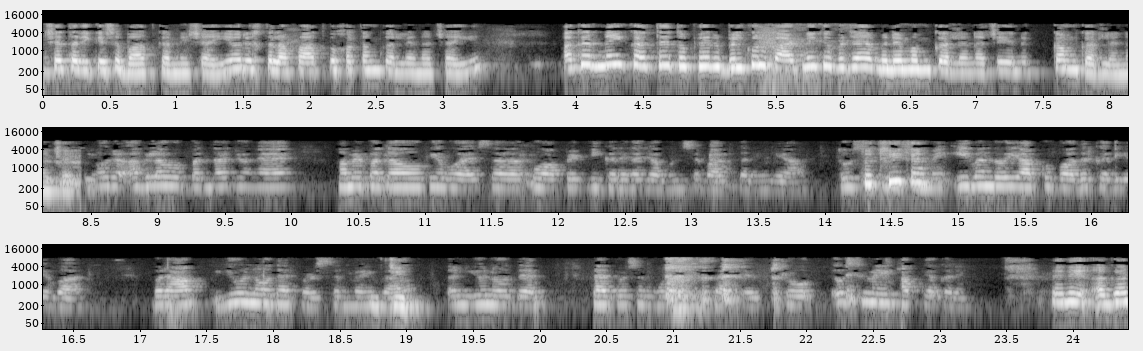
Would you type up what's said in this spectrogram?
اچھے طریقے سے بات کرنی چاہیے اور اختلافات کو ختم کر لینا چاہیے۔ اگر نہیں کرتے تو پھر بالکل کاٹنے کے بجائے منیمم کر لینا چاہیے یعنی کم کر لینا چاہیے۔ اور اگلا وہ بندہ جو ہے ہمیں پتا ہو کہ وہ ایسا کوآپریٹ نہیں کرے گا جب ان سے بات کریں گے آپ۔ تو ٹھیک ہے۔ ایون دو یہ آپ کو بادر کریے بات بٹ آپ you know that person and you know that that person تو اس میں آپ کیا کریں؟ یعنی اگر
